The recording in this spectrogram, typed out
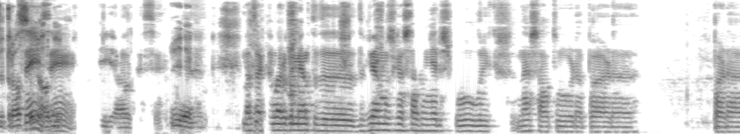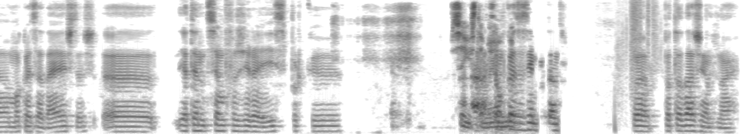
De troça e Sim, ódio. sim. E ódio, sim. Yeah. Mas aquele argumento de devemos gastar dinheiros públicos nesta altura para, para uma coisa destas, eh, eu tento sempre fugir a isso porque Sim, isso há, também é são um. coisas importantes para, para toda a gente, não é?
